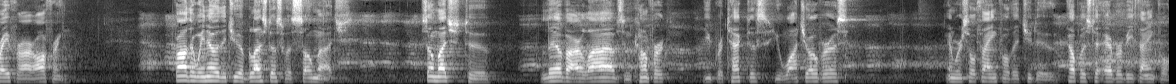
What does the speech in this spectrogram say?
pray for our offering. Father, we know that you have blessed us with so much, so much to live our lives in comfort. You protect us, you watch over us, and we're so thankful that you do. Help us to ever be thankful.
